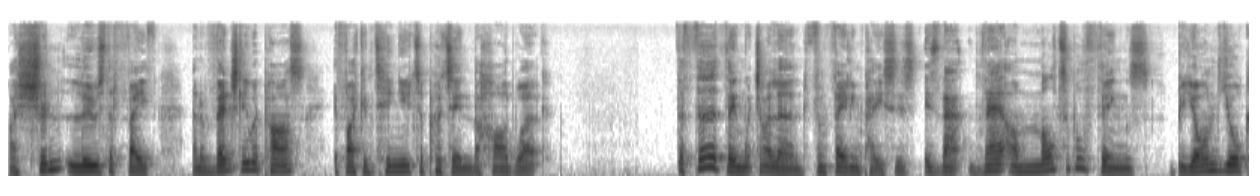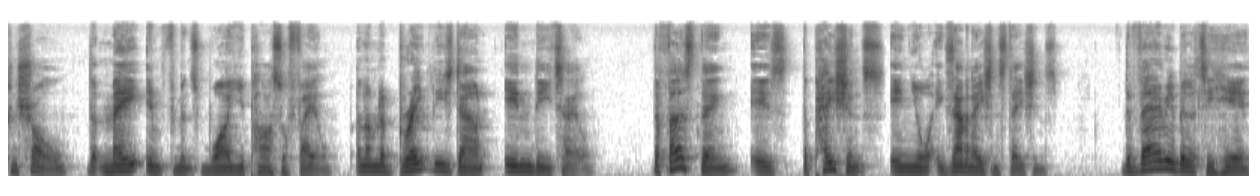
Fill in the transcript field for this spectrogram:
I shouldn't lose the faith and eventually would pass if I continued to put in the hard work. The third thing which I learned from failing paces is that there are multiple things beyond your control that may influence why you pass or fail, and I'm going to break these down in detail. The first thing is the patients in your examination stations. The variability here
